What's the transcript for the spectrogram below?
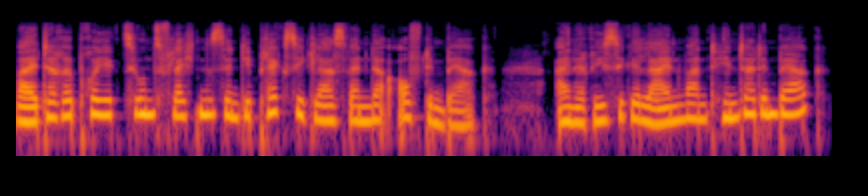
Weitere Projektionsflächen sind die Plexiglaswände auf dem Berg, eine riesige Leinwand hinter dem Berg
